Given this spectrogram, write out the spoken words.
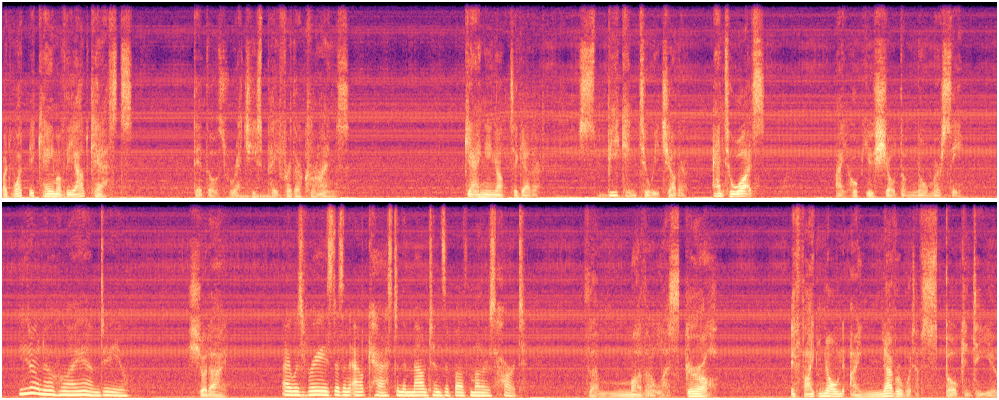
But what became of the outcasts? Did those wretches pay for their crimes? Ganging up together, speaking to each other, and to us. I hope you showed them no mercy. You don't know who I am, do you? Should I? I was raised as an outcast in the mountains above Mother's Heart. The motherless girl. If I'd known, I never would have spoken to you.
